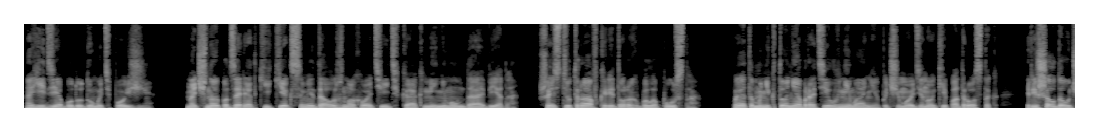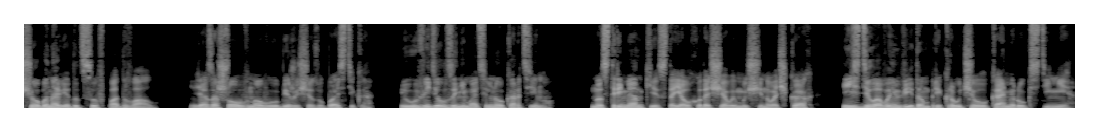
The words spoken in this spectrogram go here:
О еде буду думать позже. Ночной подзарядки кексами должно хватить как минимум до обеда. Шесть утра в коридорах было пусто. Поэтому никто не обратил внимания, почему одинокий подросток решил до учебы наведаться в подвал. Я зашел в новое убежище Зубастика и увидел занимательную картину. На стремянке стоял худощавый мужчина в очках и с деловым видом прикручивал камеру к стене.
